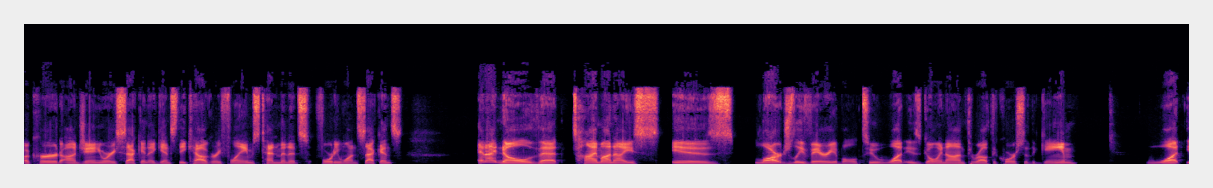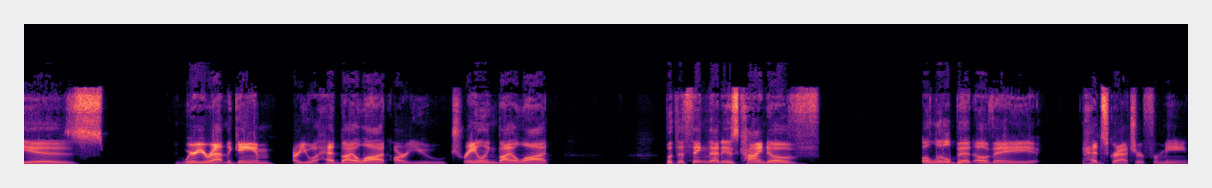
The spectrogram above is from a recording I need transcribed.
occurred on January 2nd against the Calgary Flames, 10 minutes, 41 seconds. And I know that time on ice is largely variable to what is going on throughout the course of the game. What is where you're at in the game? Are you ahead by a lot? Are you trailing by a lot? But the thing that is kind of a little bit of a head scratcher for me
